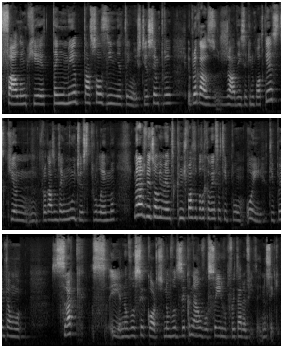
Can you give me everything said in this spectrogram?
falam que é tenho medo de estar sozinha, tenho isto. Eu sempre, eu por acaso já disse aqui no podcast que eu por acaso não tenho muito esse problema, mas às vezes, obviamente, que nos passa pela cabeça tipo, ui, tipo, então será que. Ia, não vou ser cortes, não vou dizer que não, vou sair, vou aproveitar a vida e não sei o quê.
